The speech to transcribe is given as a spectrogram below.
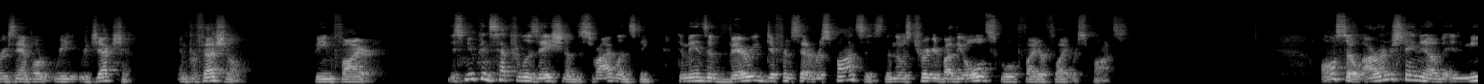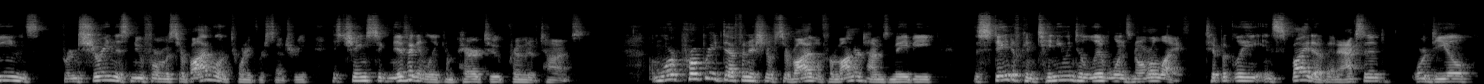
for example, re- rejection, and professional, being fired. This new conceptualization of the survival instinct demands a very different set of responses than those triggered by the old school fight or flight response. Also, our understanding of and means for ensuring this new form of survival in the 21st century has changed significantly compared to primitive times. A more appropriate definition of survival for modern times may be the state of continuing to live one's normal life, typically in spite of an accident, ordeal,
